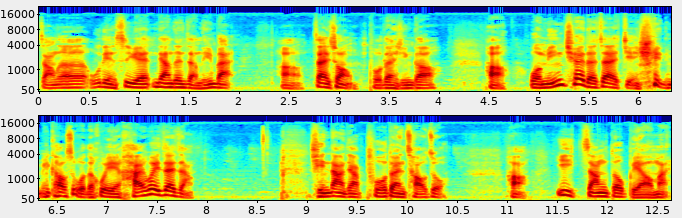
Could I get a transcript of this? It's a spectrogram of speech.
涨了五点四元，亮灯涨停板，好，再创破断新高。好，我明确的在简讯里面告诉我的会员，还会再涨。请大家波段操作，好，一张都不要卖，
